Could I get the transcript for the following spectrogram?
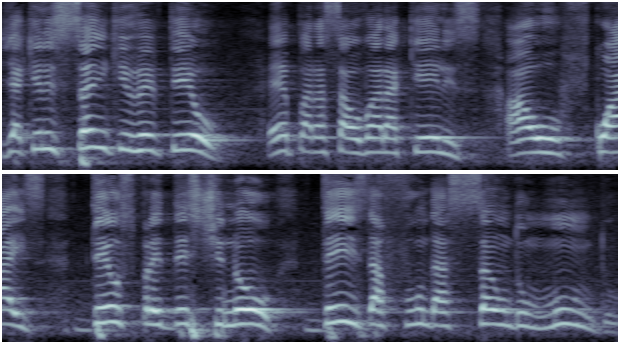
e aquele sangue que verteu é para salvar aqueles aos quais Deus predestinou desde a fundação do mundo.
